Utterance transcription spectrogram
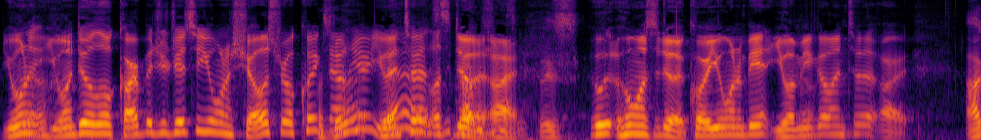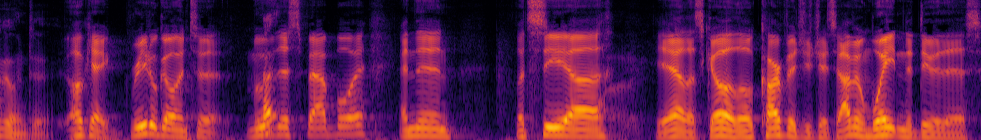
you want to know? you want to do a little carpet jujitsu? You want to show us real quick Let's down do here? You Yeah, into it? let's Let's do do it. All right. Who, who wants to do it? Corey, you want to be? It? You want me to go into it? All right. I'll go into it. Okay, Reed will go into it. Move Uh, this bad boy, and then let's see. Uh, yeah, let's go. A little carpet jujitsu. I've been waiting to do this.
